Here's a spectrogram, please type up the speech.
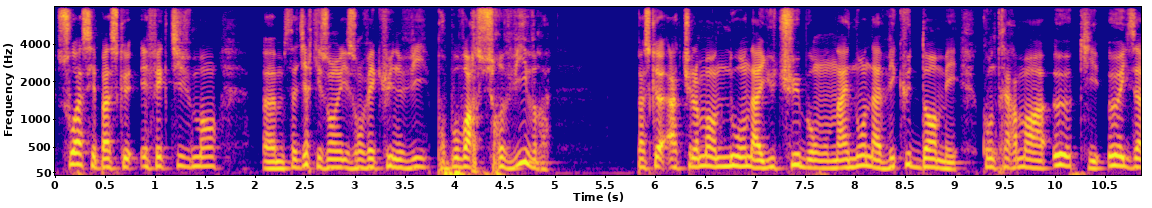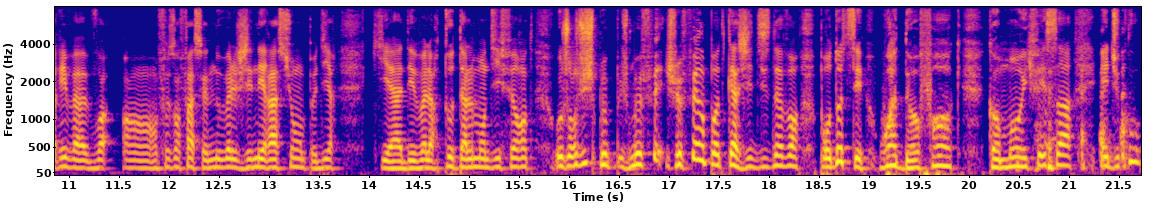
soit c'est parce que effectivement, euh, c'est-à-dire qu'ils ont, ils ont vécu une vie pour pouvoir survivre. Parce que actuellement, nous, on a YouTube, on a, nous, on a vécu dedans, mais contrairement à eux, qui, eux, ils arrivent à voir, en, faisant face à une nouvelle génération, on peut dire, qui a des valeurs totalement différentes. Aujourd'hui, je me, je, me fais, je fais un podcast, j'ai 19 ans. Pour d'autres, c'est What the fuck? Comment il fait ça Et du coup,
